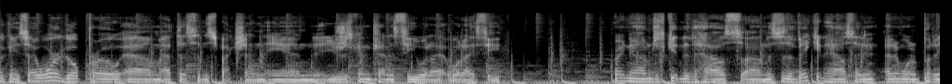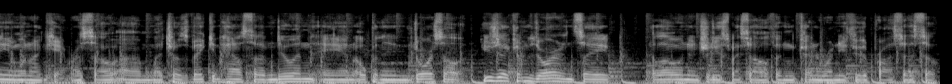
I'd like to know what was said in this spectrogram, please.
Okay, so I wore a GoPro um, at this inspection, and you're just going to kind of see what I what I see. Right now, I'm just getting to the house. Um, this is a vacant house. I didn't I didn't want to put anyone on camera, so um, I chose vacant house that I'm doing and opening the door. So usually I come to the door and say, hello and introduce myself and kind of run you through the process. So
